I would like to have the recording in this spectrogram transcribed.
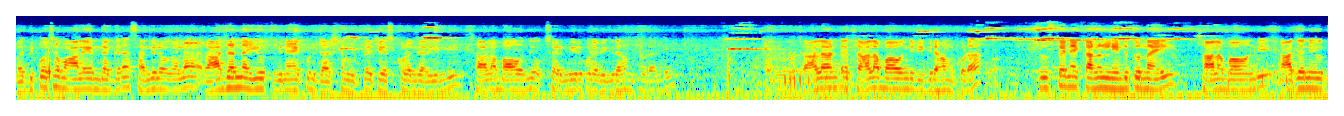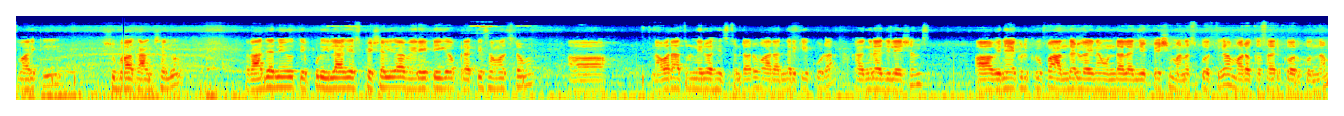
బద్దిపోచమ్మ ఆలయం దగ్గర సంధిలో గల రాజన్న యూత్ వినాయకుడి దర్శనం ఇప్పుడే చేసుకోవడం జరిగింది. చాలా బాగుంది. ఒకసారి మీరు కూడా విగ్రహం చూడండి. చాలా అంటే చాలా బాగుంది విగ్రహం కూడా. చూస్తేనే కనులు నిండుతున్నాయి. చాలా బాగుంది. రాజన్ యూత్ వారికి శుభాకాంక్షలు. రాజన్ యూత్ ఎప్పుడు ఇలాగే స్పెషల్గా వెరైటీగా ప్రతి సంవత్సరం నవరాత్రులు నిర్వహిస్తుంటారు. వారందరికీ కూడా కంగ్రాచులేషన్స్. ఆ వినాయకుడి కృప అందరి ఉండాలని చెప్పేసి మనస్ఫూర్తిగా మరొకసారి కోరుకుందాం.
